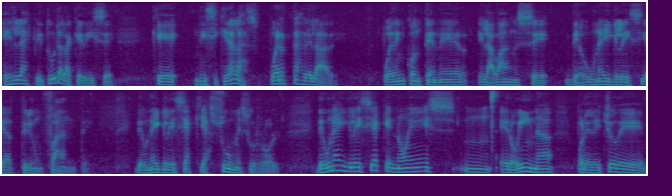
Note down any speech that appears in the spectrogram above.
es la escritura la que dice que ni siquiera las puertas del Hade pueden contener el avance de una iglesia triunfante, de una iglesia que asume su rol, de una iglesia que no es mm, heroína por el hecho de,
